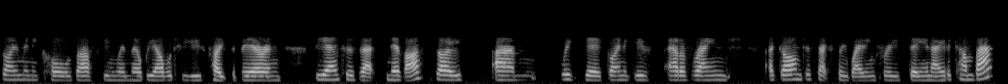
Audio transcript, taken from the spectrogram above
so many calls asking when they'll be able to use Poke the Bear, and the answer is that's never. So, um, we're yeah, going to give out of range a go. I'm just actually waiting for his DNA to come back,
